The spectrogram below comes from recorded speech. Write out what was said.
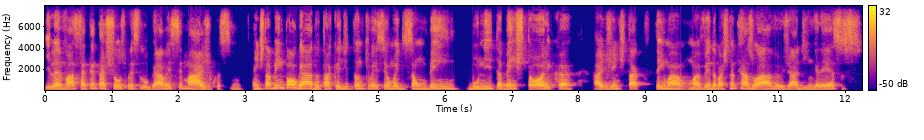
E levar 70 shows para esse lugar vai ser mágico, assim. A gente está bem empolgado, tá acreditando que vai ser uma edição bem bonita, bem histórica. A gente tá, tem uma, uma venda bastante razoável já de ingressos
